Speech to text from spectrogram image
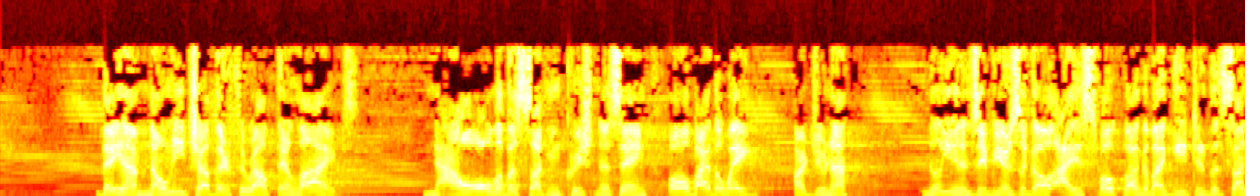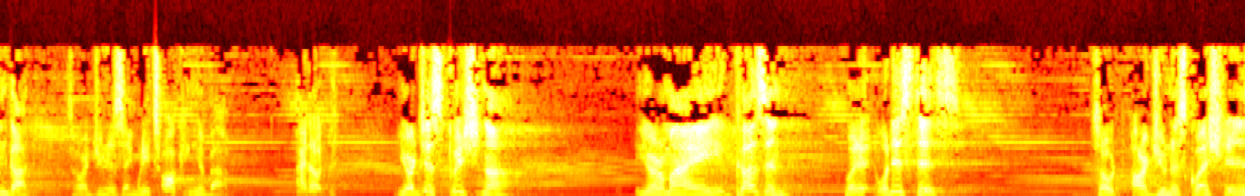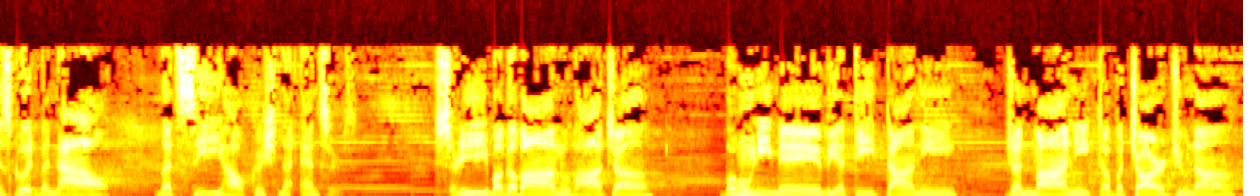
They have known each other throughout their lives. Now all of a sudden Krishna is saying, oh, by the way, Arjuna, millions of years ago I spoke Bhagavad Gita to the sun god. So Arjuna is saying, what are you talking about? I don't, you're just Krishna. You're my cousin. What, what is this? So Arjuna's question is good, but now let's see how Krishna answers. Sri Bhagavan Uvacha Bahuni me vyatitani janmani tabacharjuna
